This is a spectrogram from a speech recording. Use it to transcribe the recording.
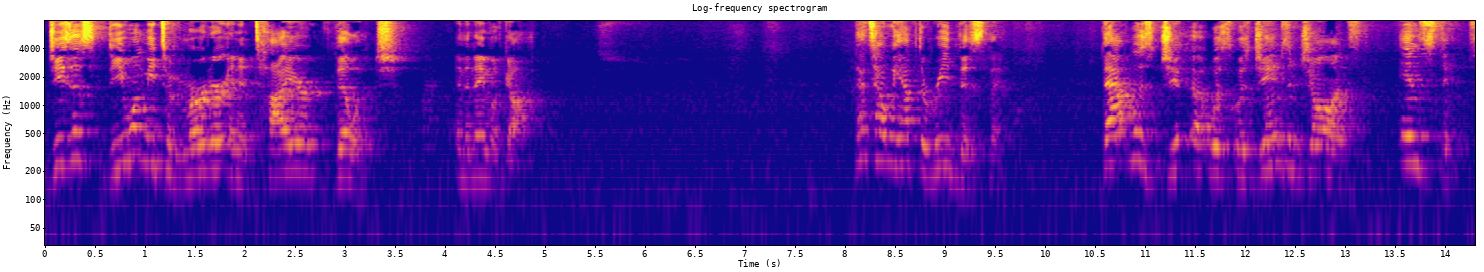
Jesus, do you want me to murder an entire village in the name of God? That's how we have to read this thing. That was, uh, was, was James and John's instinct.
